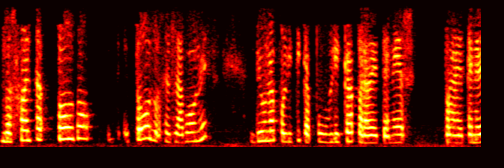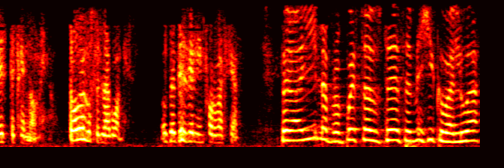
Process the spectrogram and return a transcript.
nos falta todo todos los eslabones de una política pública para detener para detener este fenómeno, todos los eslabones, desde la información. Pero ahí la propuesta de ustedes en México Evalúa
